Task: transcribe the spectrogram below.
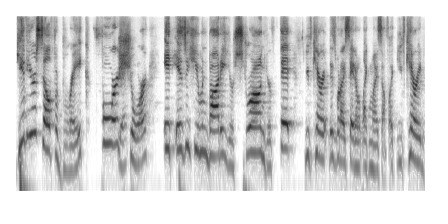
give yourself a break for yeah. sure. It is a human body. You're strong, you're fit. You've carried, this is what I say, don't like myself. Like you've carried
